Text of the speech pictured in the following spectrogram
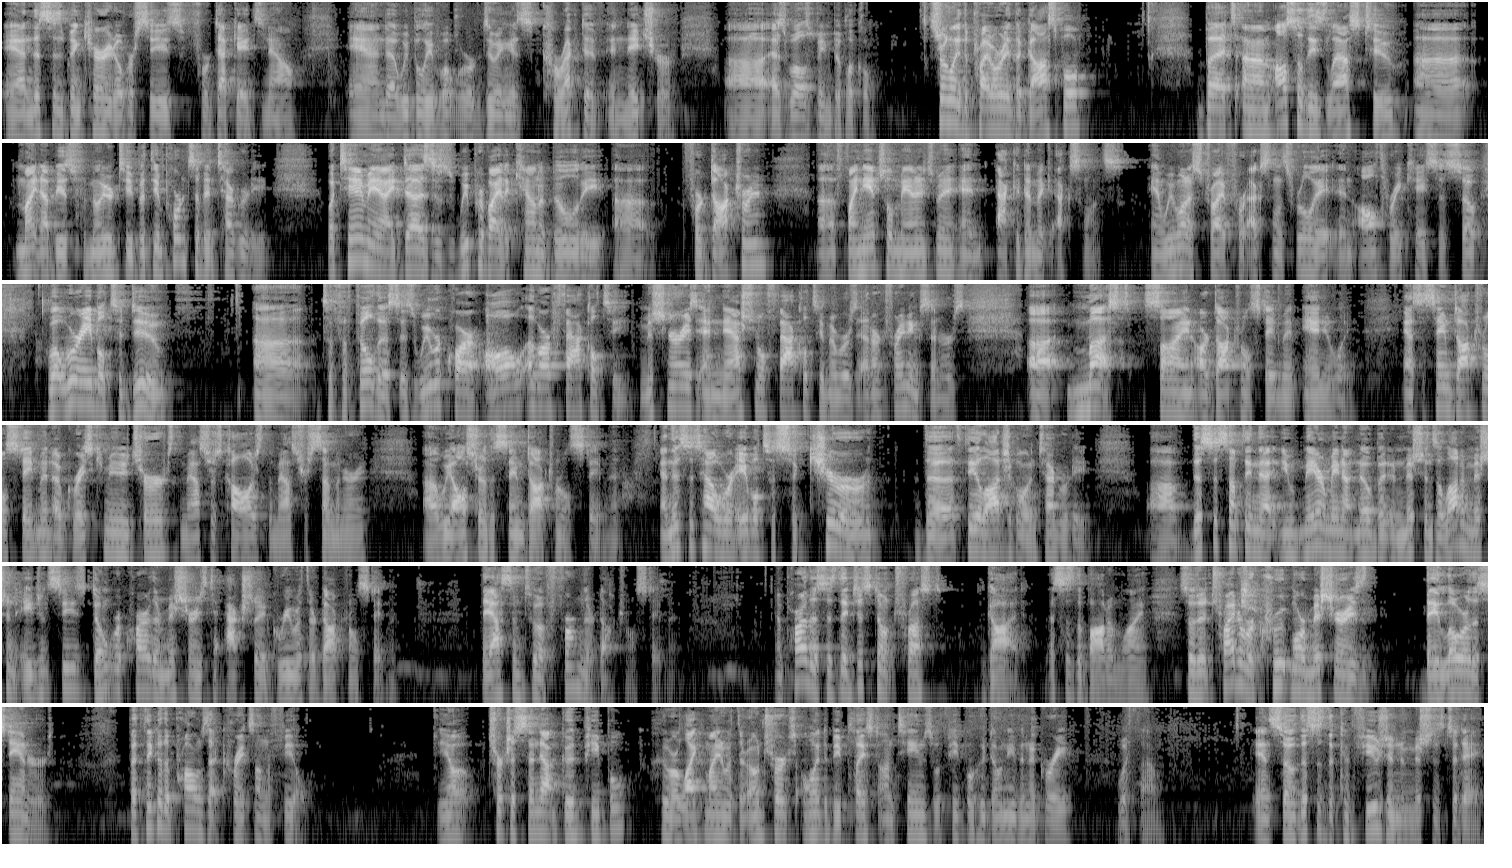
And this has been carried overseas for decades now. And uh, we believe what we're doing is corrective in nature uh, as well as being biblical. Certainly, the priority of the gospel, but um, also these last two uh, might not be as familiar to you, but the importance of integrity. What TMAI does is we provide accountability uh, for doctrine, uh, financial management, and academic excellence. And we want to strive for excellence really in all three cases. So, what we're able to do uh, to fulfill this is we require all of our faculty, missionaries and national faculty members at our training centers, uh, must sign our doctrinal statement annually. And it's the same doctrinal statement of Grace Community Church, the Master's College, the Master's Seminary. Uh, we all share the same doctrinal statement. And this is how we're able to secure the theological integrity uh, this is something that you may or may not know, but in missions, a lot of mission agencies don't require their missionaries to actually agree with their doctrinal statement. They ask them to affirm their doctrinal statement. And part of this is they just don't trust God. This is the bottom line. So to try to recruit more missionaries, they lower the standard. But think of the problems that creates on the field. You know, churches send out good people who are like minded with their own church only to be placed on teams with people who don't even agree with them. And so this is the confusion in missions today.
